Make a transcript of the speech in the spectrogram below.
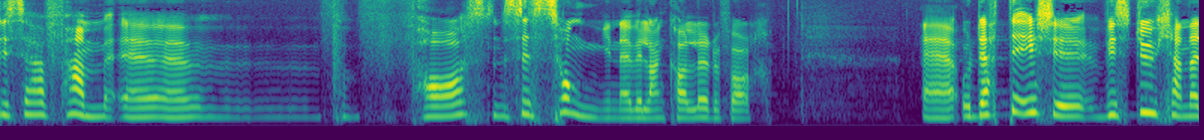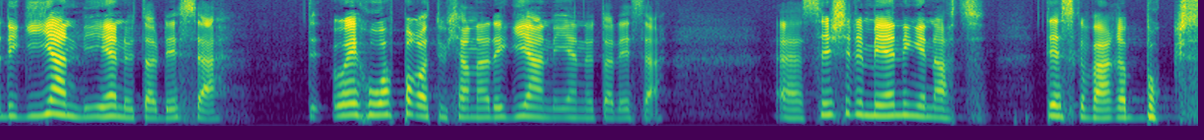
disse her fem eh, fasene, sesongene, vil han kalle det for. Eh, og dette er ikke Hvis du kjenner deg igjen i en av disse, og jeg håper at du kjenner deg igjen i en av disse, eh, så er ikke det meningen at det skal være boks.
